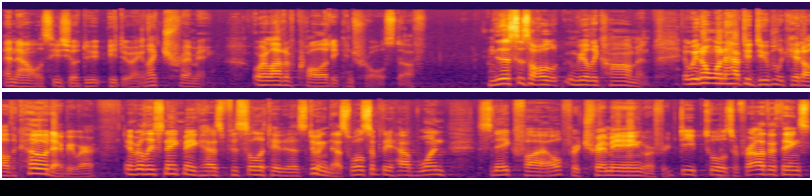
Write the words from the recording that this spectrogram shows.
analyses you'll do, be doing, like trimming or a lot of quality control stuff. This is all really common. And we don't want to have to duplicate all the code everywhere. And really, SnakeMake has facilitated us doing that. So we'll simply have one Snakefile for trimming or for deepTools or for other things.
